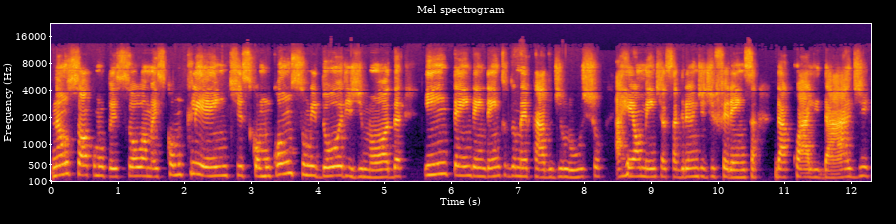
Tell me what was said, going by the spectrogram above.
não só como pessoa, mas como clientes, como consumidores de moda e entendem dentro do mercado de luxo a realmente essa grande diferença da qualidade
